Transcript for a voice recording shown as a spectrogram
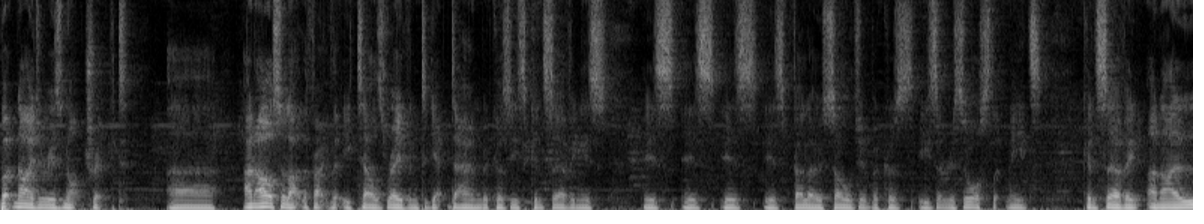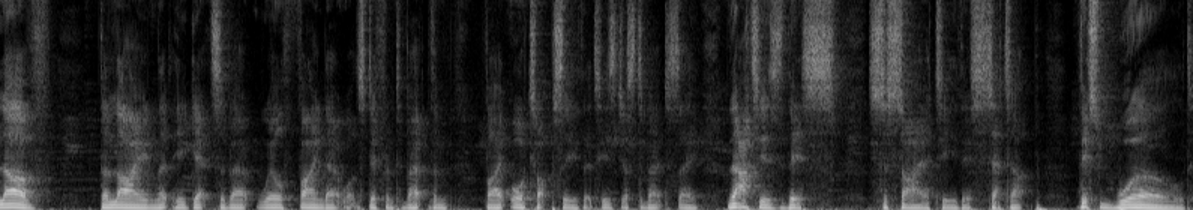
but Nyder is not tricked. Uh, and I also like the fact that he tells Ravon to get down because he's conserving his his his his his fellow soldier because he's a resource that needs conserving. And I love the line that he gets about we'll find out what's different about them by autopsy that he's just about to say. That is this society, this setup, this world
